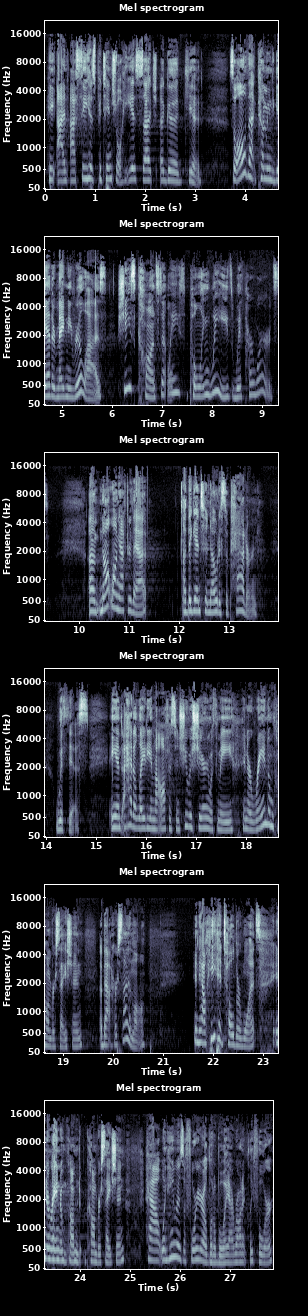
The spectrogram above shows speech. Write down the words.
He I, I see his potential. He is such a good kid. So all that coming together made me realize she's constantly pulling weeds with her words. Um, not long after that i began to notice a pattern with this. And i had a lady in my office and she was sharing with me in a random conversation about her son-in-law and how he had told her once in a random com- conversation how when he was a four year old little boy, ironically four,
